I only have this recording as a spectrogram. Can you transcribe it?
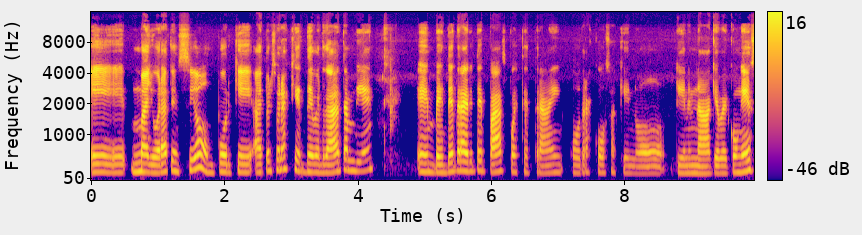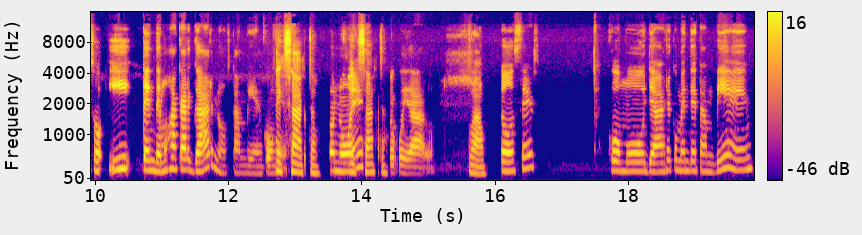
eh, mayor atención, porque hay personas que de verdad también en vez de traerte paz, pues te traen otras cosas que no tienen nada que ver con eso y tendemos a cargarnos también con Exacto. eso. No es Exacto. cuidado. Wow. Entonces, como ya recomendé también,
